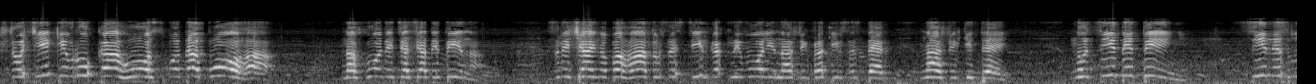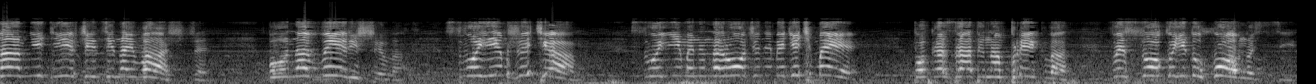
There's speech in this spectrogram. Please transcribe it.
що тільки в руках Господа Бога знаходиться ця дитина. Звичайно, багато в застінках неволі наших братів, сестер, наших дітей. Ну цій дитині, цій незламній дівчинці найважче, бо вона вирішила своїм життям, своїми ненародженими дітьми показати нам приклад високої духовності,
